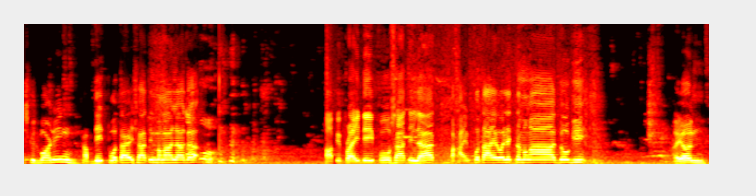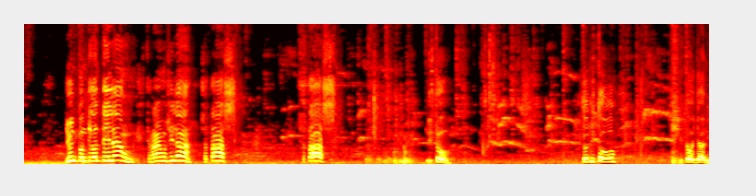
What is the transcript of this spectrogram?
Guys, good morning. Update po tayo sa ating mga alaga. Happy Friday po sa ating lahat. Pakain po tayo ulit ng mga doggy. Ayun. Yun, konti-konti lang. Tirahan mo sila. Sa taas. Sa taas. Dito. Dito, dito. oh. Dito, dyan.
